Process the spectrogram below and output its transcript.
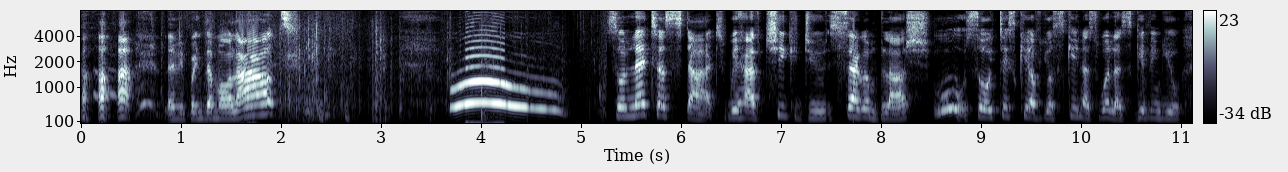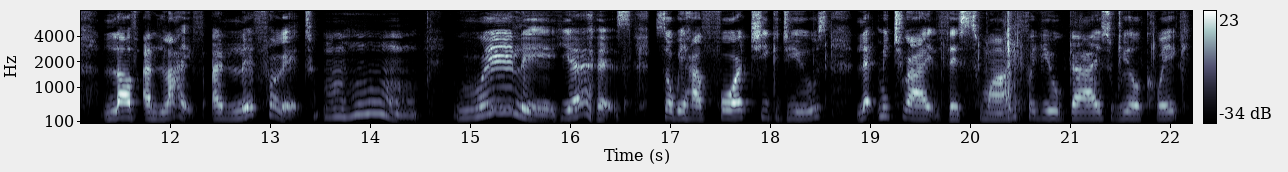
Let me bring them all out. Woo! So let us start. We have Cheek Dew Serum Blush. Ooh, so it takes care of your skin as well as giving you love and life. I live for it. Mm-hmm. Really? Yes. So we have four Cheek Dews. Let me try this one for you guys real quick.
